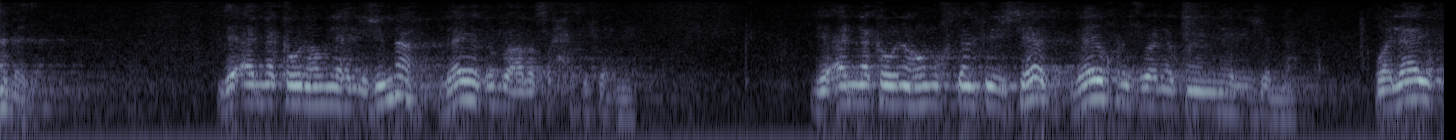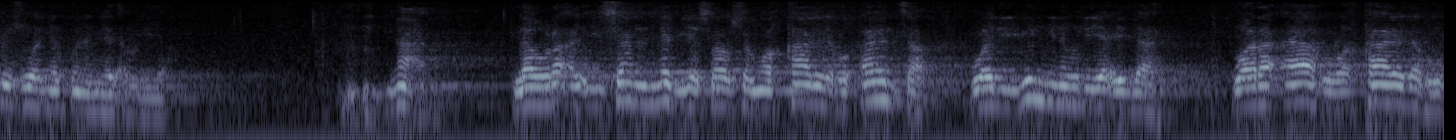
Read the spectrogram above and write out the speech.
أبدا. لأن كونه من أهل الجنة لا يدل على صحة فهمه. لأن كونه مختن في الاجتهاد لا يخرج أن يكون من أهل الجنة ولا يخرج أن يكون من الأولياء. نعم. لو رأى الإنسان النبي صلى الله عليه وسلم وقال له أنت ولي من أولياء الله ورآه وقال له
